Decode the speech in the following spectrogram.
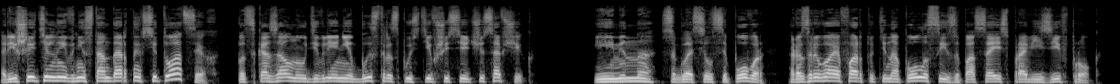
«Решительный в нестандартных ситуациях», — подсказал на удивление быстро спустившийся часовщик. «Именно», — согласился повар, разрывая фартуки на полосы и запасаясь провизией впрок.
